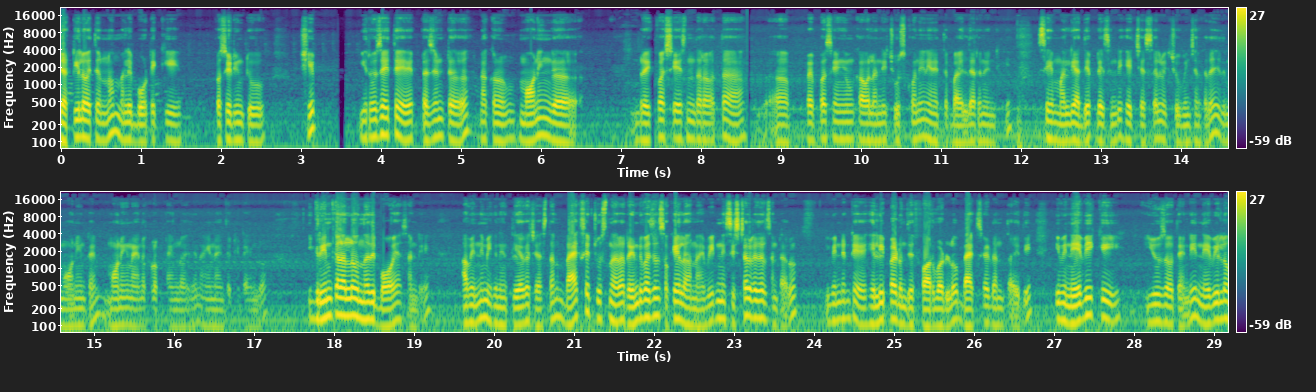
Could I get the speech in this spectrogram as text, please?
జట్టీలో అయితే ఉన్నాం. మళ్ళీ బోట్ ఎక్కి ప్రొసీడింగ్ టు షిప్. ఈరోజైతే ప్రజెంట్ నాకు మార్నింగ్ బ్రేక్‌ఫాస్ట్ చేసిన తర్వాత ఆహ్, పెప్పర్స్ ఏమేమి కావాలన్నీ చూసుకొని నేనైతే బయలుదేరాను ఇంటికి. సేమ్ మళ్ళీ అదే ప్లేస్ అండి. హెచ్ఎస్ఎల్ మీకు చూపించాను కదా! ఇది మార్నింగ్ టైం మార్నింగ్ 9:00 టైంలో ఇది 9, 9:30 టైంలో. ఈ గ్రీన్ కలర్‌లో ఉన్నది బోయాస్ అండి. అవన్నీ మీకు నేను క్లియర్‌గా చేస్తాను. బ్యాక్ సైడ్ చూస్తున్నారా రెండు వెజల్స్ ఒకేలా ఉన్నాయి. వీటిని సిస్టర్ వెజల్స్ అంటారు. ఏంటంటే హెలీప్యాడ్ ఉంది ఫార్వర్డ్‌లో. బ్యాక్ సైడ్ అంతా ఇది. ఇవి నేవీకి యూజ్ అవుతాయండి. నేవీలో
